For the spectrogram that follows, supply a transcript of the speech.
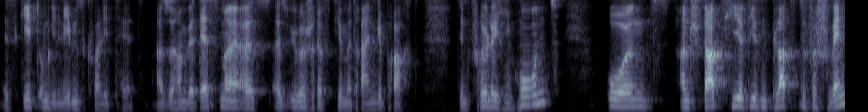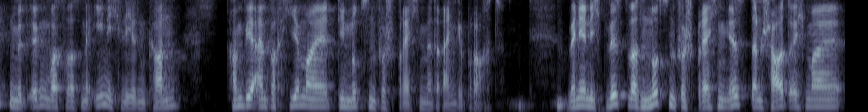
es geht um die Lebensqualität. Also haben wir das mal als, als Überschrift hier mit reingebracht. Den fröhlichen Hund. Und anstatt hier diesen Platz zu verschwenden mit irgendwas, was man eh nicht lesen kann, haben wir einfach hier mal die Nutzenversprechen mit reingebracht. Wenn ihr nicht wisst, was ein Nutzenversprechen ist, dann schaut euch mal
